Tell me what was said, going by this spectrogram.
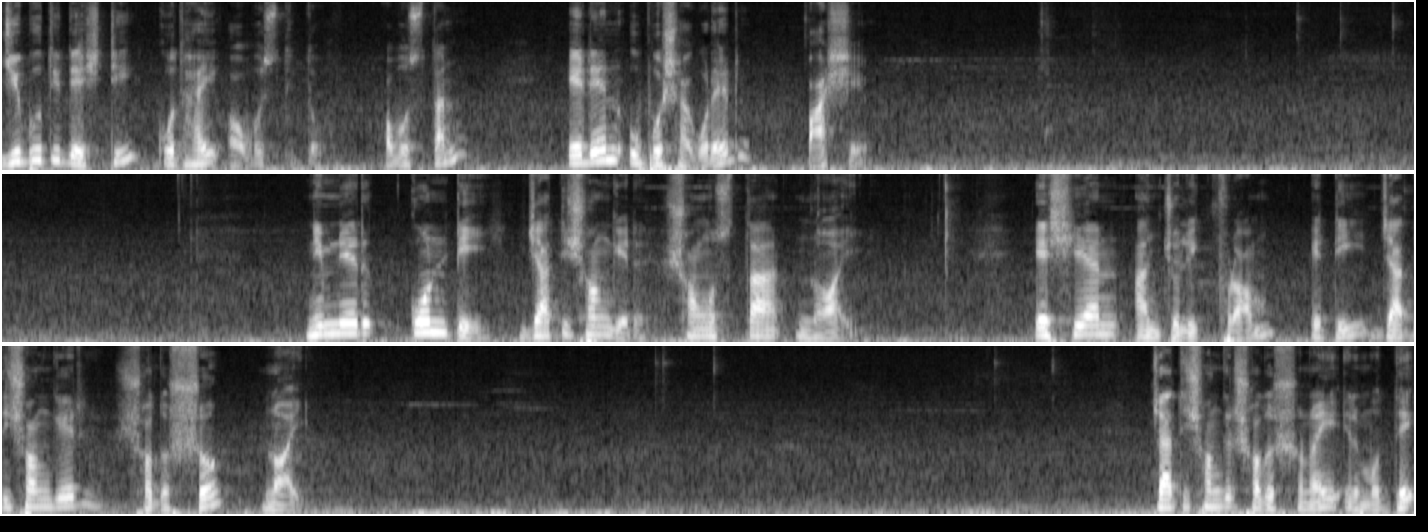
জিবুতি দেশটি কোথায় অবস্থিত? অবস্থান এডেন উপসাগরের পাশে। নিম্নের কোনটি জাতিসংঘের সংস্থা নয়? এশিয়ান আঞ্চলিক ফ্রম এটি জাতিসংঘের সদস্য নয়। জাতিসংঘের সদস্য নয়, এর মধ্যে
